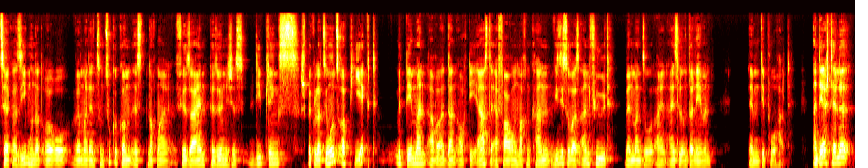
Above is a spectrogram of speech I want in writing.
circa 700 Euro, wenn man denn zum Zug gekommen ist, nochmal für sein persönliches Lieblingsspekulationsobjekt, mit dem man aber dann auch die erste Erfahrung machen kann, wie sich sowas anfühlt, wenn man so ein Einzelunternehmen im Depot hat. An der Stelle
